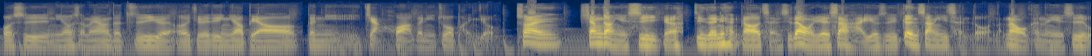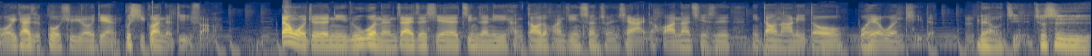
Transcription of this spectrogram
或是你有什么样的资源，而决定要不要跟你讲话、跟你做朋友。虽然香港也是一个 竞争力很高的城市，但我觉得上海又是更上一层楼。那我可能也是我一开始过去有点不习惯的地方。但我觉得你如果能在这些竞争力很高的环境生存下来的话，那其实你到哪里都不会有问题的。了解，就是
